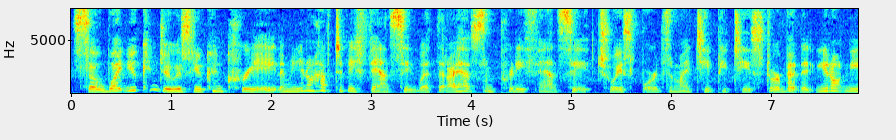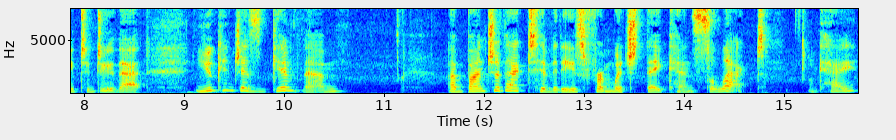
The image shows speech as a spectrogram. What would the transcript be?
so, what you can do is you can create, I mean, you don't have to be fancy with it. I have some pretty fancy choice boards in my TPT store, but it, you don't need to do that. You can just give them a bunch of activities from which they can select. Okay.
